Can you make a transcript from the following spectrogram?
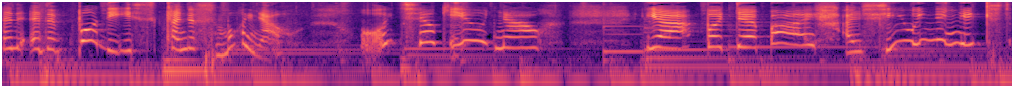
and, and the body is kind of small now. Oh, it's so cute now. Yeah, but uh, bye. I'll see you in the next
